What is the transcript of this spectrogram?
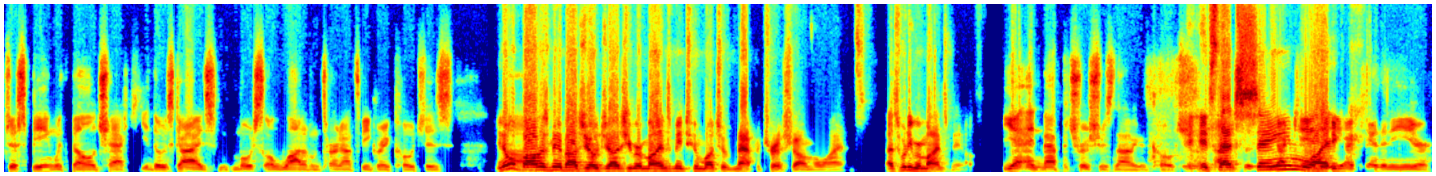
just being with Belichick, those guys, most a lot of them turn out to be great coaches. You know what um, bothers me about Joe Judge? He reminds me too much of Matt Patricia on the Lions. That's what he reminds me of. Yeah, and Matt Patricia is not a good coach. It's that same like in a year.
